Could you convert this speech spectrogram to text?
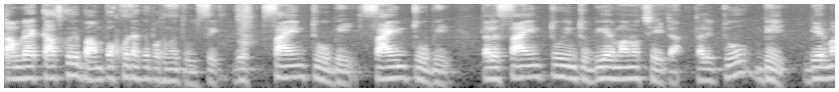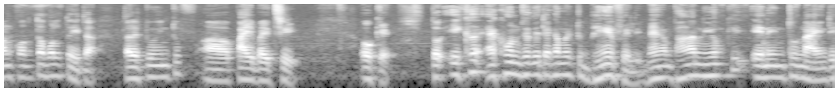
তো আমরা এক কাজ করি, বাম পক্ষটাকে প্রথমে তুলছি যে sine two B sine two B তাহলে সাইন টু ইন্টু বি এর মান হচ্ছে এইটা, তাহলে টু বি বি এর মান কতটা বলতো এটা তাহলে two into pi by three okay তো এখ- এখন যদি এটাকে আমরা একটু ভেঙে ফেলি, ভেঙে, ভাঙার নিয়ম কি? N into ninety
